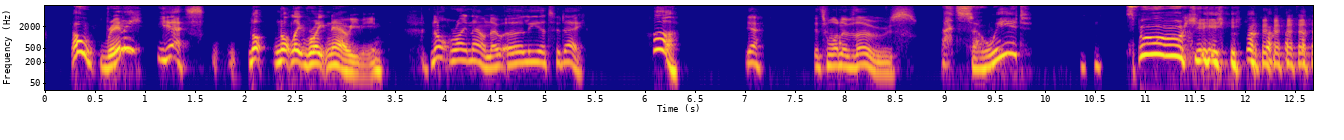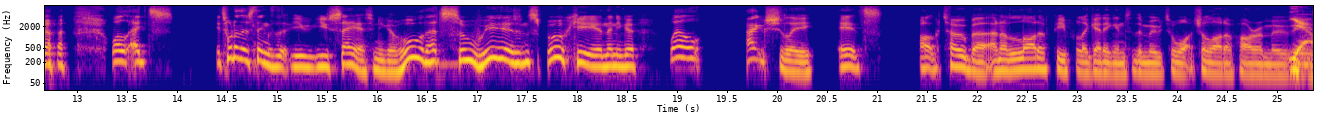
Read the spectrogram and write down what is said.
oh, really? yes, Not not like right now, you mean? not right now. No, earlier today. Huh? It's one of those. That's so weird. Spooky. well, it's it's one of those things that you you say it and you go, "Oh, that's so weird and spooky," and then you go, "Well, actually, it's October, and a lot of people are getting into the mood to watch a lot of horror movies, Yeah.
